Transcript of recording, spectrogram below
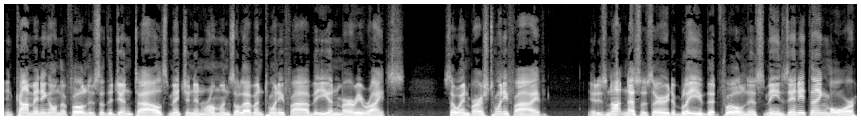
In commenting on the fullness of the Gentiles mentioned in Romans 11:25, Iain Murray writes, "So in verse 25, it is not necessary to believe that fullness means anything more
